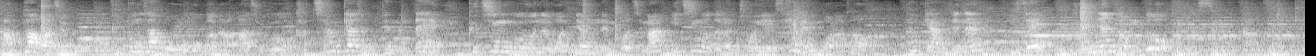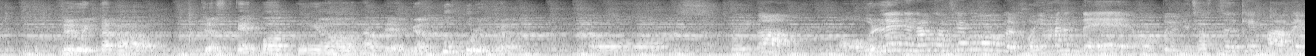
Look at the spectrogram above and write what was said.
아파가지고 교통사고가 나가지고 같이 함께하지 못했는데 그 친구는 원년 멤버지만 이 친구들은 저희의 새 멤버라서 함께한 지는 이제 반년 정도 됐습니다. 그리고 이따가 저스트 케이팝 공연할 때 몇 곡 부를 거예요? 어, 저희가 어, 원래는 항상 세 곡을 거의 하는데 어, 또 이렇게 저스트 케이팝에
